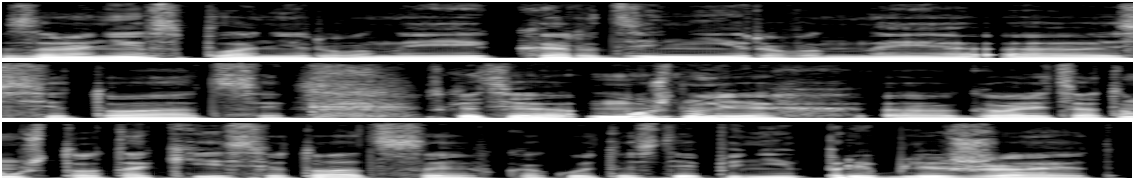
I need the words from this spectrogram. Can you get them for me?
заранее спланированные и координированные э, ситуации. Скажите, можно ли э, говорить о том, что такие ситуации в какой-то степени приближают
